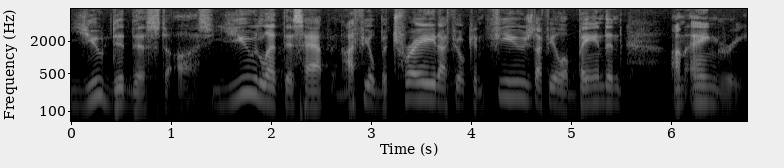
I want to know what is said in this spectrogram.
You did this to us. You let this happen. I feel betrayed. I feel confused. I feel abandoned. I'm angry.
